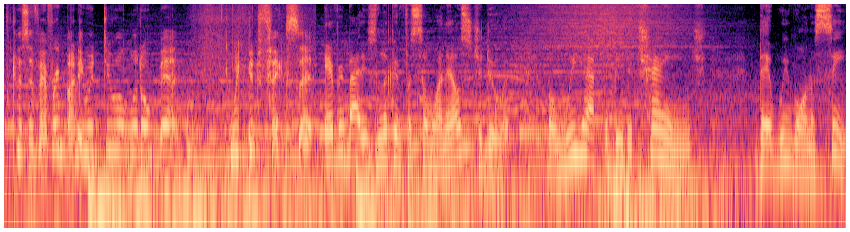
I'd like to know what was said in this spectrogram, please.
Because if everybody would do a little bit, we could fix it. Everybody's looking for someone else to do it, but we have to be the change that we want to see.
